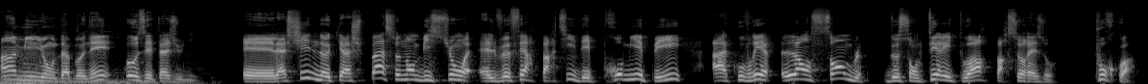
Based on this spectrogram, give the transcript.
1 million d'abonnés aux États-Unis. Et la Chine ne cache pas son ambition. Elle veut faire partie des premiers pays à couvrir l'ensemble de son territoire par ce réseau. Pourquoi?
